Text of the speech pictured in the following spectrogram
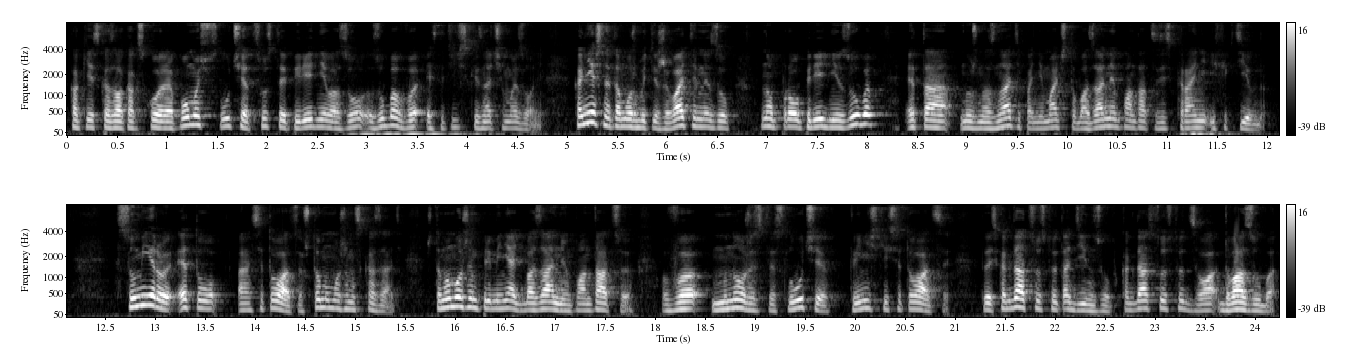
как я и сказал, как скорая помощь в случае отсутствия переднего зуба в эстетически значимой зоне. Конечно, это может быть и жевательный зуб, но про передние зубы это нужно знать и понимать, что базальная имплантация здесь крайне эффективна. Суммируя эту э, ситуацию, что мы можем сказать? Что мы можем применять базальную имплантацию в множестве случаев клинических ситуаций. То есть, когда отсутствует один зуб, когда отсутствует два зуба,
